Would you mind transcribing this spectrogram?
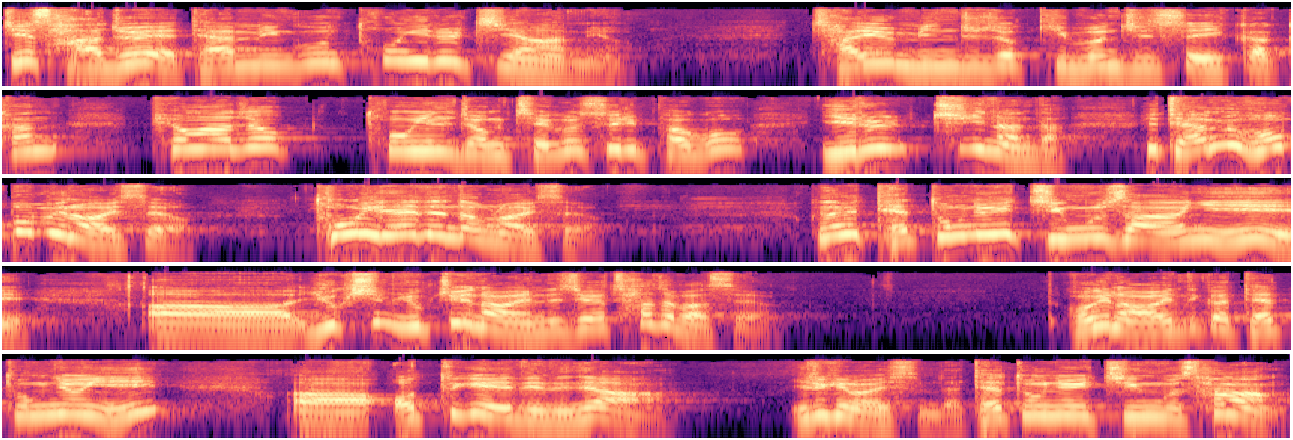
제4조에 대한민국은 통일을 지향하며 자유민주적 기본 질서에 입각한 평화적 통일 정책을 수립하고 이를 추진한다. 대한민국 헌법에 나와 있어요. 통일해야 된다고 나와 있어요. 그 다음에 대통령의 직무사항이 어, 66조에 나와 있는데 제가 찾아봤어요. 거기 나와 있으니까 대통령이 어, 어떻게 해야 되느냐 이렇게 나와 있습니다. 대통령의 직무 상황.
